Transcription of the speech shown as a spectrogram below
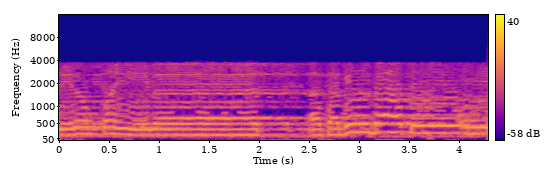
من الطيبات. أفبالباطل يؤمنون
